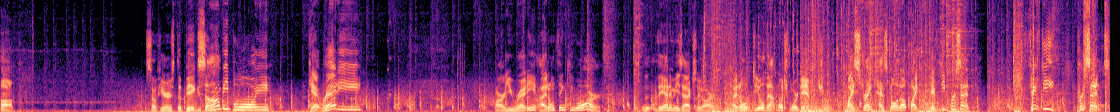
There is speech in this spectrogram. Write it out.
up. So here's the big zombie boy. Get ready. Are you ready? I don't think you are. The, enemies actually are. I don't deal that much more damage. My strength has gone up by 50%. 50%!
